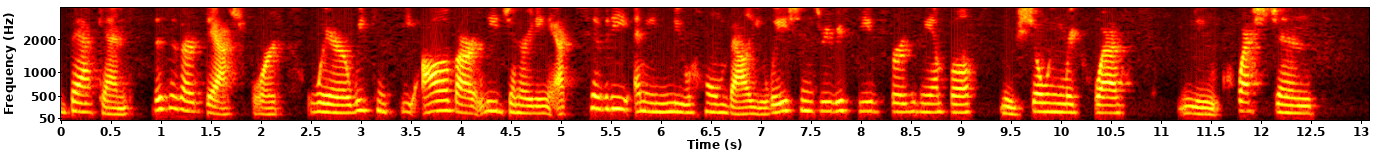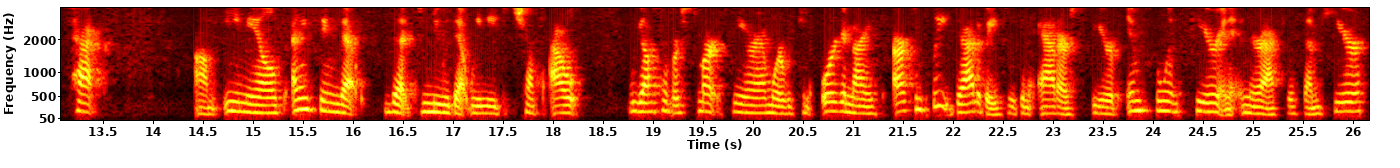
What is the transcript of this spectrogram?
back end. This is our dashboard where we can see all of our lead generating activity, any new home valuations we received, for example, new showing requests, new questions, texts, um, emails, anything that that's new that we need to check out. We also have our smart CRM where we can organize our complete database. We can add our sphere of influence here and interact with them here,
